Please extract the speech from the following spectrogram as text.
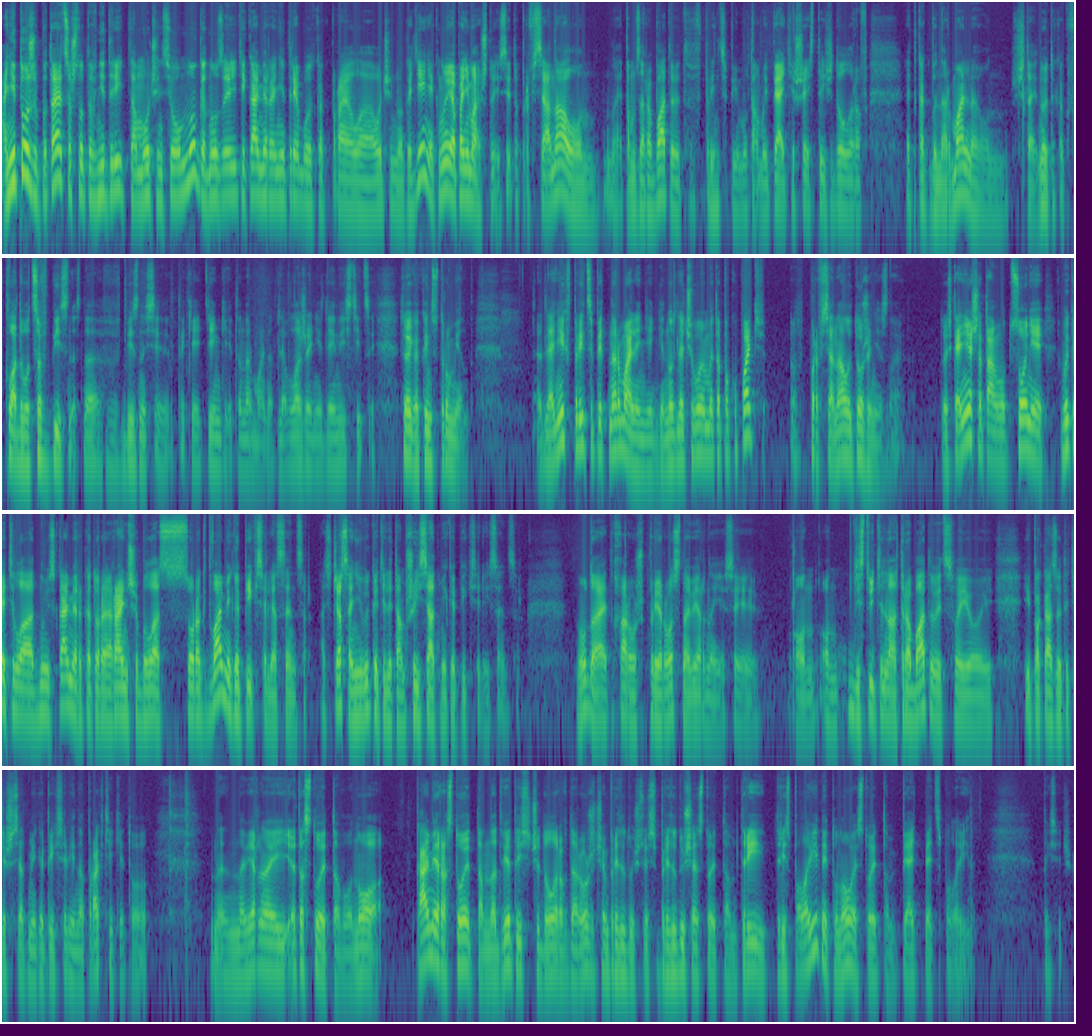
они тоже пытаются что-то внедрить, там очень всего много, но за эти камеры они требуют, как правило, очень много денег. Ну, я понимаю, что если это профессионал, он на этом зарабатывает, в принципе, ему там и 5, и 6 тысяч долларов это как бы нормально, он считает, ну, это как вкладываться в бизнес, да, в бизнесе такие деньги, это нормально для вложений, для инвестиций. Все как инструмент. Для них, в принципе, это нормальные деньги, но для чего им это покупать, профессионалы тоже не знают. То есть, конечно, там вот Sony выкатила одну из камер, которая раньше была 42 мегапикселя сенсор, а сейчас они выкатили там 60 мегапикселей сенсор. Ну да, это хороший прирост, наверное, если он, он действительно отрабатывает свое и, и показывает эти 60 мегапикселей на практике, то, наверное, это стоит того. Но камера стоит там на 2000 долларов дороже, чем предыдущая. То есть предыдущая стоит там 3, 3,5, то новая стоит там 5, 5,5 тысяч.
